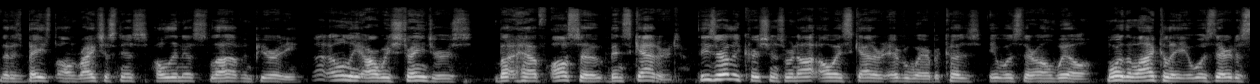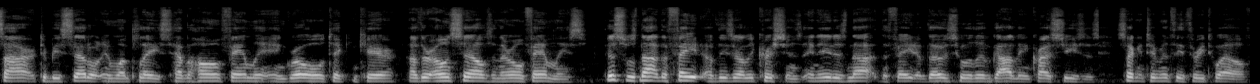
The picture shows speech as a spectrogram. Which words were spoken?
that is based on righteousness, holiness, love, and purity. Not only are we strangers, but have also been scattered. These early Christians were not always scattered everywhere because it was their own will. More than likely, it was their desire to be settled in one place, have a home, family, and grow old taking care of their own selves and their own families. This was not the fate of these early Christians, and it is not the fate of those who will live godly in Christ Jesus. 2 Timothy 3.12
